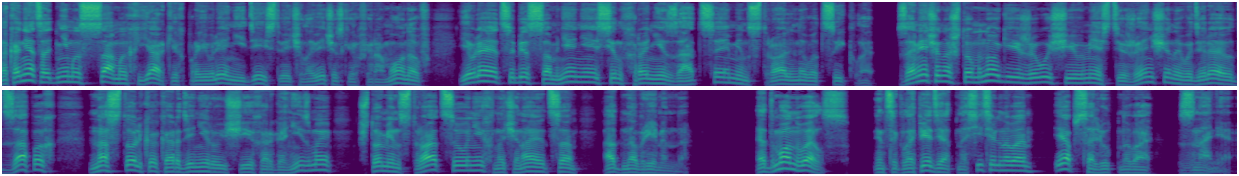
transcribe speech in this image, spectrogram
Наконец, одним из самых ярких проявлений действия человеческих феромонов является без сомнения синхронизация менструального цикла. Замечено, что многие живущие вместе женщины выделяют запах, настолько координирующий их организмы, что менструация у них начинается одновременно. Эдмон Уэллс. Энциклопедия относительного и абсолютного знания.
